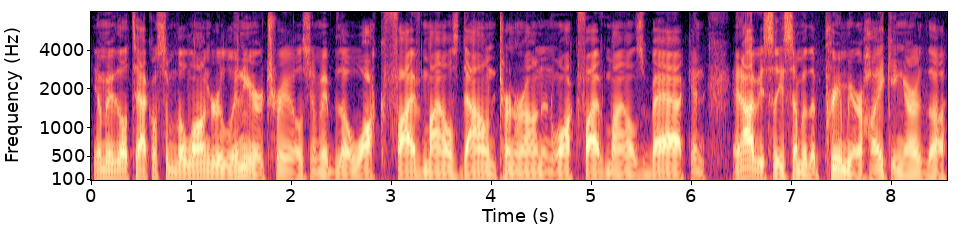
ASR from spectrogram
you know, maybe they'll tackle some of the longer linear trails. You know, maybe they'll walk five miles down, turn around and walk five miles back. And, and obviously some of the premier hiking are the,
